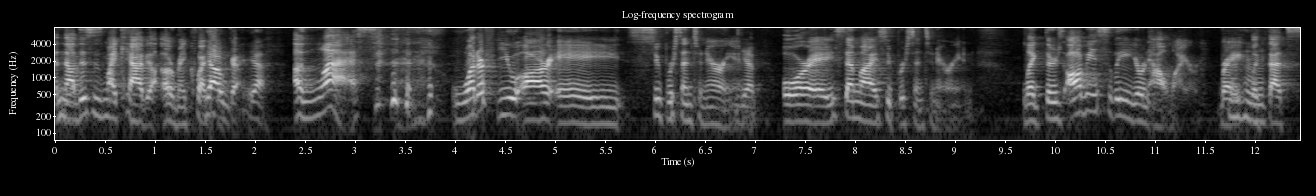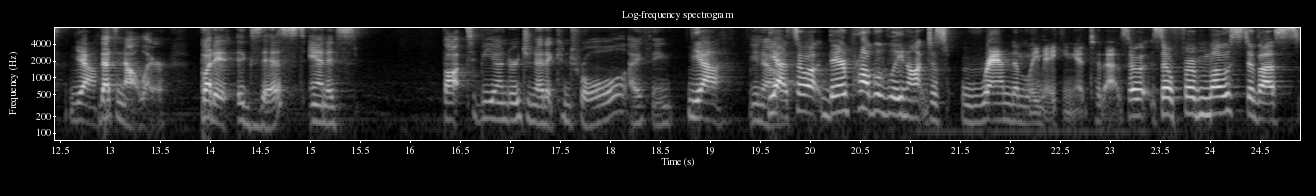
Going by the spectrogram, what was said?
And now this is my caveat or my question. yeah okay, yeah Unless, what if you are a supercentenarian Yep. or a semi-supercentenarian? Like, there's obviously you're an outlier, right? Mm-hmm. Like that's. Yeah. that's an outlier, but it exists and it's thought to be under genetic control. I think. Yeah. You know. Yeah, so they're probably not just randomly making it to that. So so for most of us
